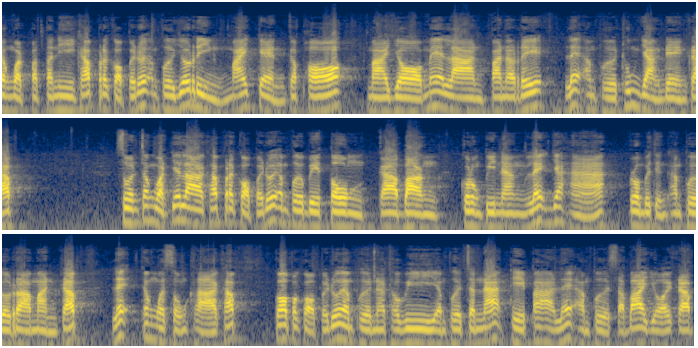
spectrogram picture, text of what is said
จังหวัดปัตตานีครับประกอบไปด้วยอำเภอยะริง ไม้แก่นกระเพาะ มายอแม่ลาน ปานาเระและอำเภอทุ่งยางแดงครับ ส่วนจังหวัดยะลาครับประกอบไปด้วยอำเภอเบตง กาบัง กรงปีนังและยะหารวมไปถึงอำเภอรามันครับ และจังหวัดสงขลาครับ ก็ประกอบไปด้วยอำเภอนาทวีอำเภอจันนะเทพาและอำเภอสะบ้าย้อยครับ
